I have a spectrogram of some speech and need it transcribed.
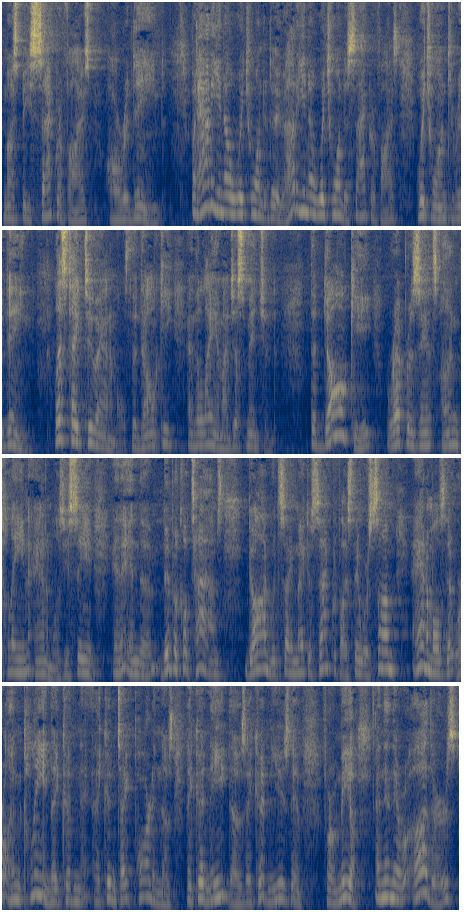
must be sacrificed or redeemed. But how do you know which one to do? How do you know which one to sacrifice, which one to redeem? Let's take two animals, the donkey and the lamb I just mentioned. The donkey represents unclean animals. You see, in, in, the biblical times, God would say, "Make a sacrifice." There were some animals that were unclean; they couldn't they couldn't take part in those. They couldn't eat those. They couldn't use them for a meal. And then there were others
